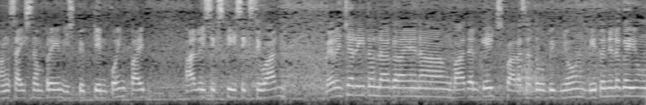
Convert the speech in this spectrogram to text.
Ang size ng frame is 15.5. Alloy 6061. Meron siya rito lagayan ng battle cage para sa tubig nyo. Dito nilagay yung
